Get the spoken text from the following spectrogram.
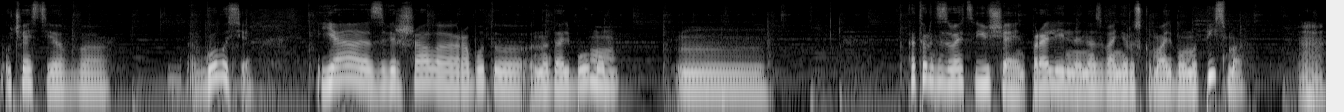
участия в, в «Голосе» я завершала работу над альбомом, который называется «Ющайн». Параллельное название русскому альбому «Письма», Мгм.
